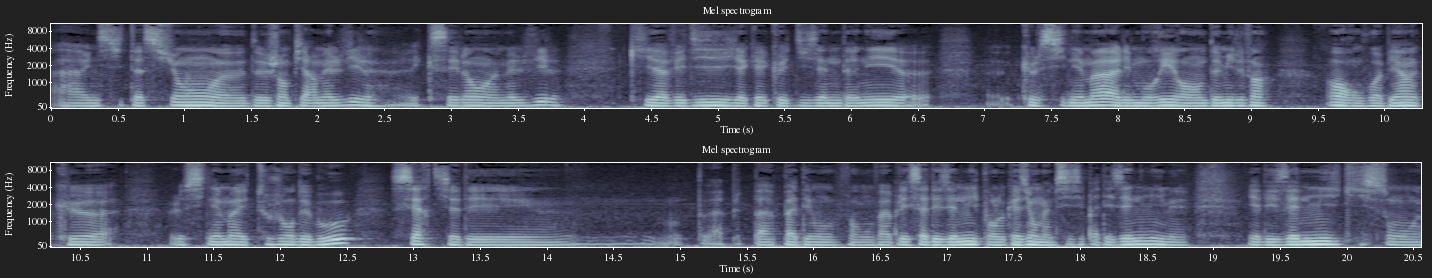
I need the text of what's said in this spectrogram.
à une citation de Jean-Pierre Melville, l'excellent Melville, qui avait dit il y a quelques dizaines d'années que le cinéma allait mourir en 2020. Or, on voit bien que euh, le cinéma est toujours debout. Certes, il y a des on pas, des, on va appeler ça des ennemis pour l'occasion, même si c'est pas des ennemis, mais il y a des ennemis qui sont euh,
